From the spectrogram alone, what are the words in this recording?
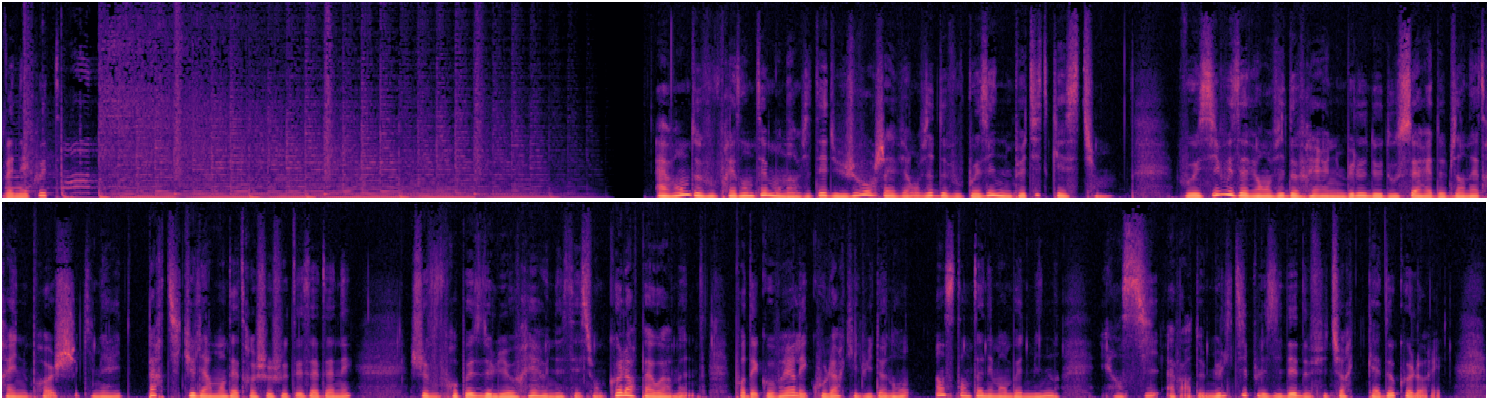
Bonne écoute Avant de vous présenter mon invité du jour, j'avais envie de vous poser une petite question. Vous aussi, vous avez envie d'offrir une bulle de douceur et de bien-être à une proche qui mérite particulièrement d'être chouchoutée cette année? Je vous propose de lui offrir une session Color Powerment pour découvrir les couleurs qui lui donneront instantanément bonne mine et ainsi avoir de multiples idées de futurs cadeaux colorés.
